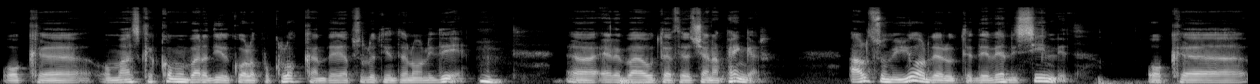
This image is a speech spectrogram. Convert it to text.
Och eh, om man ska komma bara dit och kolla på klockan, det är absolut inte någon idé. Eh, eller bara ute efter att tjäna pengar. Allt som vi gör där ute, det är väldigt synligt. Och eh,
